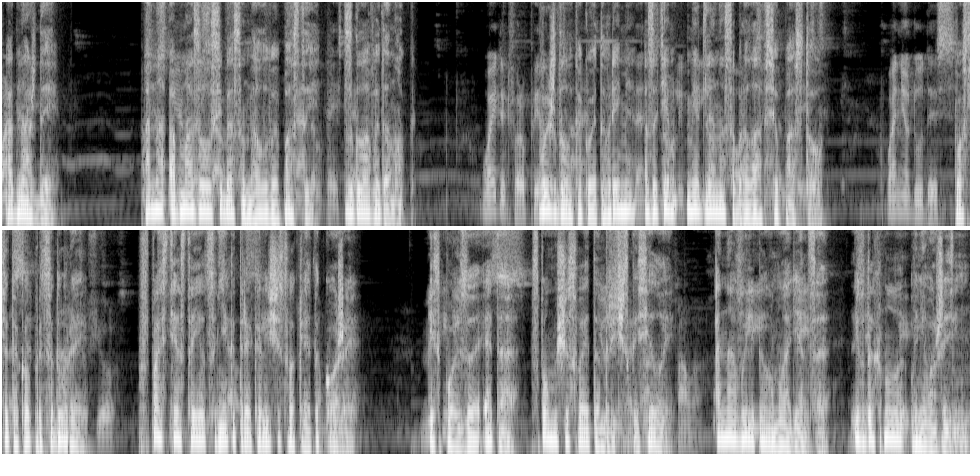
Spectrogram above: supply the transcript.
Однажды она обмазывала себя сандаловой пастой с головы до ног, выждала какое-то время, а затем медленно собрала всю пасту. После такой процедуры в пасте остается некоторое количество клеток кожи. Используя это, с помощью своей тантрической силы, она вылепила младенца и вдохнула в него жизнь.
